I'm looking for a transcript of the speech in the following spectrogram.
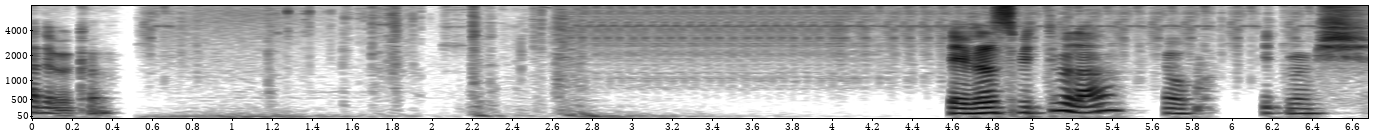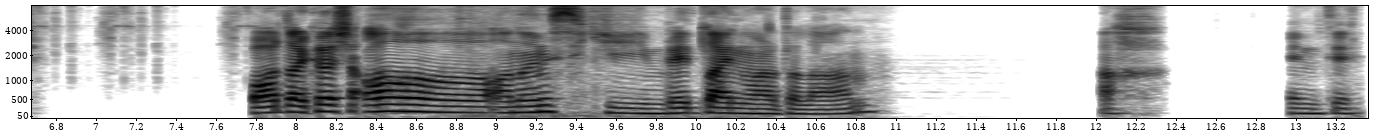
Hadi bakalım. Devre arası bitti mi lan? Yok. Bitmemiş. Bu arada arkadaşlar aa ananı sikeyim. Redline vardı lan. Ah. Enti.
